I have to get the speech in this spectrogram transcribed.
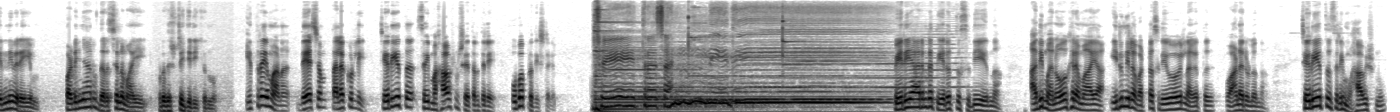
എന്നിവരെയും പടിഞ്ഞാറ് ദർശനമായി പ്രതിഷ്ഠിച്ചിരിക്കുന്നു. ഇത്രയുമാണ് ദേശം തലക്കുള്ളി ചെറിയത്ത് ശ്രീ മഹാവിഷ്ണു ക്ഷേത്രത്തിലെ ഉപപ്രതിഷ്ഠകൾ. പെരിയാറിന്റെ തീരത്ത് സ്ഥിതി ചെയ്യുന്ന അതിമനോഹരമായ ഇരുനില വട്ട ശ്രീകോവിലിനകത്ത് വാണരുളുന്ന ചെറിയത്ത് ശ്രീ മഹാവിഷ്ണു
